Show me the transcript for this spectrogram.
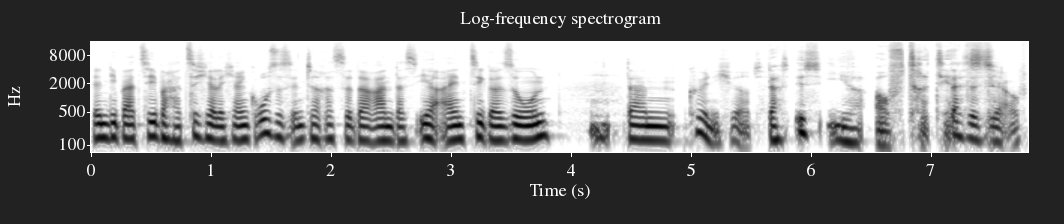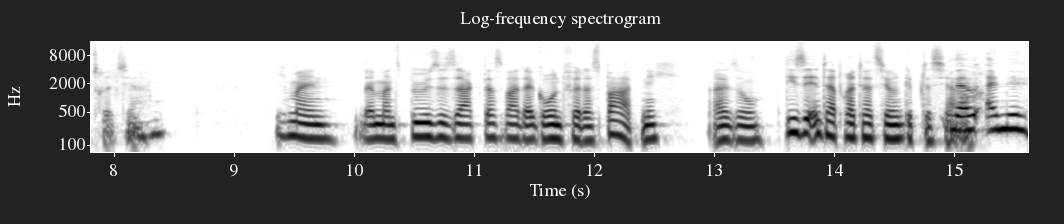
Denn die Bathseba hat sicherlich ein großes Interesse daran, dass ihr einziger Sohn mhm. dann König wird. Das ist ihr Auftritt jetzt. Das ist ihr Auftritt, ja. Mhm. Ich meine, wenn man es böse sagt, das war der Grund für das Bad, nicht? Also diese Interpretation gibt es ja Na, auch. Eine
